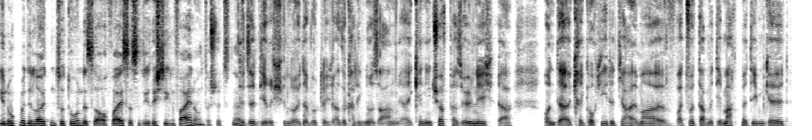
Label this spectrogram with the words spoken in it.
genug mit den Leuten zu tun, dass du auch weißt, dass du die richtigen Vereine unterstützt. Ne? Das sind die richtigen Leute, wirklich. Also kann ich nur sagen. Ja, ich kenne den Chef persönlich, ja. Und da krieg auch jedes Jahr immer, was wird damit gemacht mit dem Geld?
